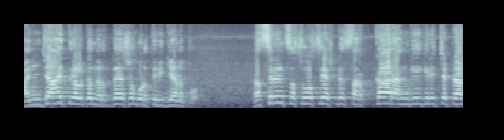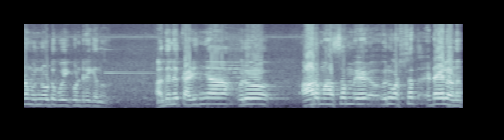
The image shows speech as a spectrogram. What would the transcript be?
പഞ്ചായത്തുകൾക്ക് നിർദ്ദേശം കൊടുത്തിരിക്കുകയാണ് ഇപ്പോൾ. റെസിഡൻസ് അസോസിയേഷന്റെ സർക്കാർ അംഗീകരിച്ചിട്ടാണ് മുന്നോട്ട് പോയിക്കൊണ്ടിരിക്കുന്നത്. അതിന് കഴിഞ്ഞ ഒരു ആറുമാസം ഒരു വർഷ ഇടയിലാണ്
